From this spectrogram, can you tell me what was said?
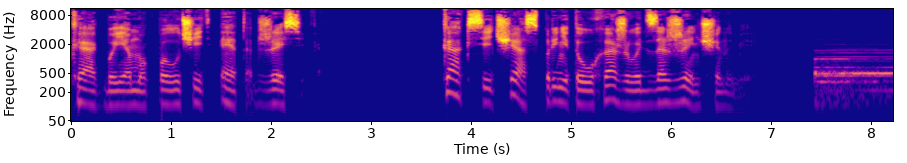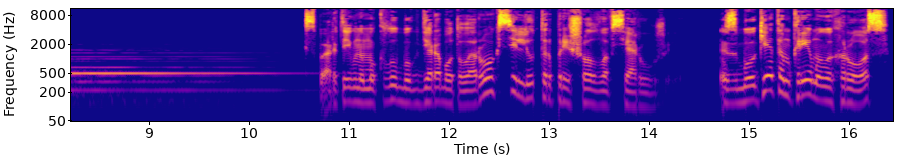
Как бы я мог получить это, Джессика? Как сейчас принято ухаживать за женщинами? К спортивному клубу, где работала Рокси, Лютер пришел во всеоружии. С букетом кремовых роз.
